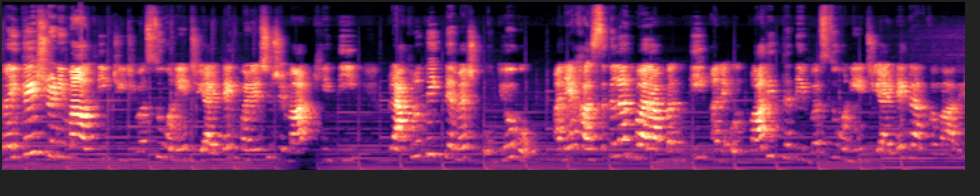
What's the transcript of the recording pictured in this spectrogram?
કઈ કઈ શ્રેણીમાં આવતી ચીજ વસ્તુઓને જીઆઈ ટેગ મળે છે, જેમાં ખેતી, પ્રાકૃતિક તેમજ ઉદ્યોગો અને હસ્તકલા દ્વારા બનતી અને ઉત્પાદિત થતી વસ્તુઓને જીઆઈ ટેગ આપવામાં આવે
